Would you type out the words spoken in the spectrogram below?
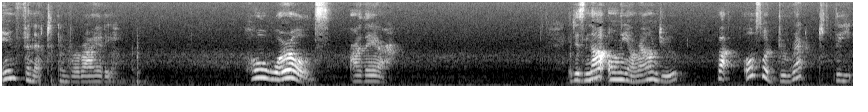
infinite in variety. Whole worlds are there. It is not only around you, but also directly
